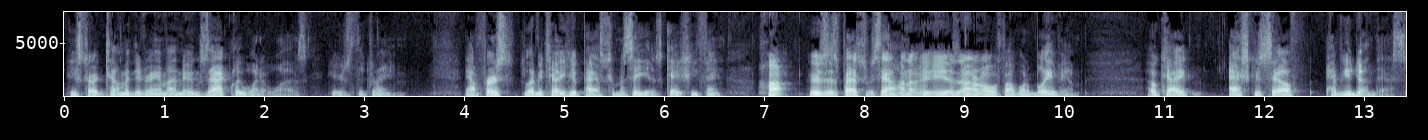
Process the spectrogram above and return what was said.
He started telling me the dream. I knew exactly what it was. Here's the dream. Now, first, let me tell you who Pastor Masih is, in case you think, huh, who's this Pastor Masih? I know who he is. I don't know if I want to believe him. Okay, ask yourself, have you done this?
